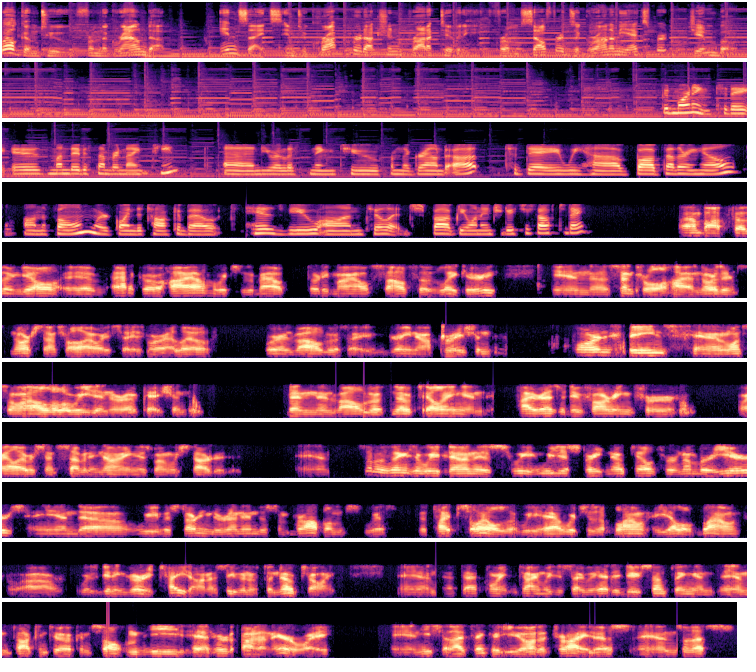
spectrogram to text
Welcome to From the Ground Up Insights into Crop Production Productivity from Salford's agronomy expert, Jim Bogue. Good morning. Today is Monday, December 19th, and you are listening to From the Ground Up. Today we have Bob Featheringhill on the phone. We're going to talk about his view on tillage. Bob, do you want to introduce yourself today? I'm Bob Featheringhill of Attica, Ohio, which is about 30 miles south of Lake Erie in uh, central Ohio, northern, north central, I always say, is where I live. We're involved with a grain operation, corn, beans, and once in a while a little wheat in the rotation. Been involved with no-tilling and high residue farming for, well, ever since 79 is when we started it. And some of the things that we've done is we we just straight no tilled for a number of years, and uh, we was starting to run into some problems with the type soil that we have, which is a blount, a yellow blount, uh, was getting very tight on us, even with the no tilling. And at that point in time, we decided we had to do something. And, and talking to a consultant, he had heard about an AerWay, and he said, "I think that you ought to try this." And so that's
